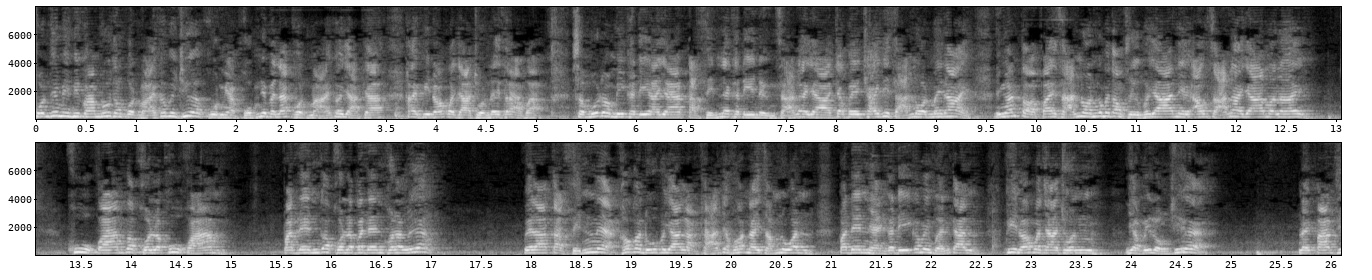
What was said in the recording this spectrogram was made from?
คนที่ไม่มีความรู้ทางกฎหมายก็ไม่เชื่อคุณไงผมนี่เป็นนักกฎหมายก็อยากจะให้พี่น้องประชาชนได้ทราบว่า สมมุติว่ามีคดีอาญาตัดสินในคดีหนึ่งศาลอาญาจะไปใช้ที่ศาลนนท์ไม่ได้อย่างนั้นต่อไปศาลนนท์ก็ไม่ต้องสืบพยานเนี่ยเอาศาลอาญามาเลย คู่ความก็คนละคู่ความ ประเด็นก็คนละประเด็นคนละเรื่อง เวลาตัดสินเนี่ยเขาก็ดูพยานหลักฐานเฉพาะในสำนวนประเด็นแห่งคดีก็ไม่เหมือนกัน พี่น้องประชาชนอย่าไปหลงเชื่อ ในปานเท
